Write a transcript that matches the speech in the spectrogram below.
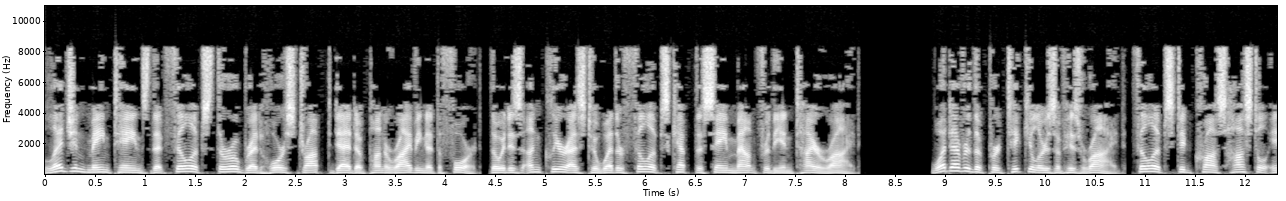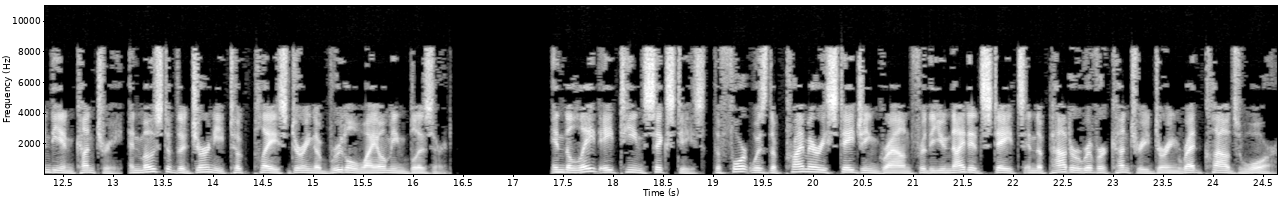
Legend maintains that Phillips' thoroughbred horse dropped dead upon arriving at the fort, though it is unclear as to whether Phillips kept the same mount for the entire ride. Whatever the particulars of his ride, Phillips did cross hostile Indian country, and most of the journey took place during a brutal Wyoming blizzard. In the late 1860s, the fort was the primary staging ground for the United States in the Powder River Country during Red Cloud's War.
